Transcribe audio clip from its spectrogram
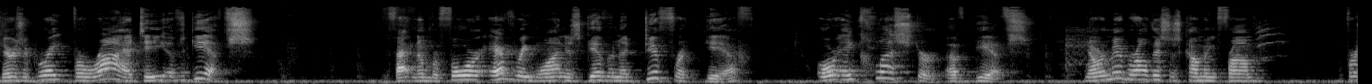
there's a great variety of gifts. Fact number four, everyone is given a different gift or a cluster of gifts. Now remember, all this is coming from 1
